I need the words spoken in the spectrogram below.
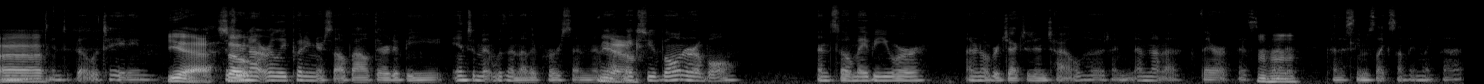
Uh, and debilitating. yeah. Because So you're not really putting yourself out there to be intimate with another person, and Yeah. that makes you vulnerable. And so maybe you were, I don't know, rejected in childhood. I mean, I'm not a therapist, but Mhm. it kind of seems like something like that.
